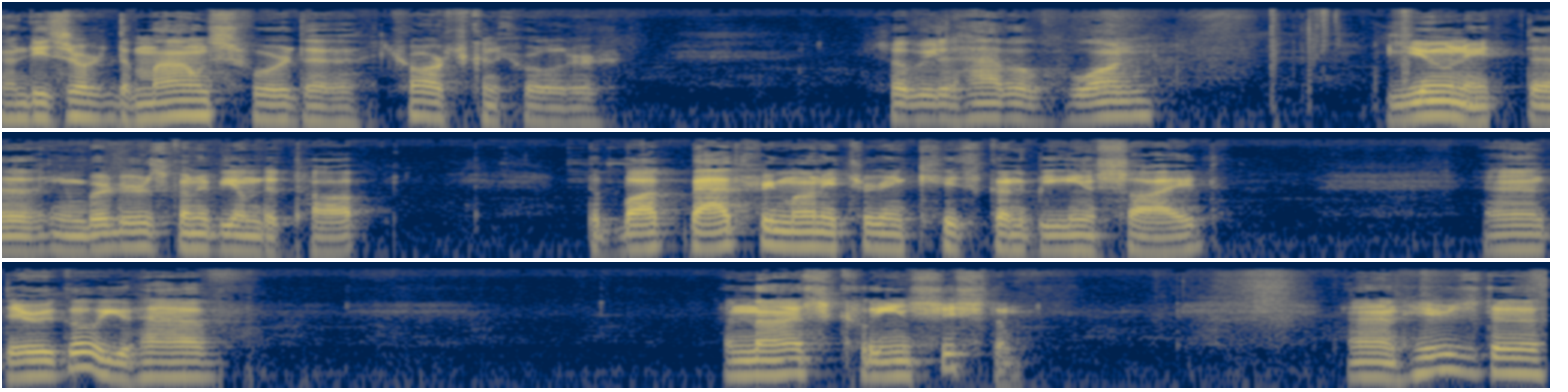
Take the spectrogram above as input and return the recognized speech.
And these are the mounts for the charge controller. So we'll have a one unit. The inverter is going to be on the top. The battery monitoring kit is going to be inside. And there you go. You have a nice clean system and here's the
